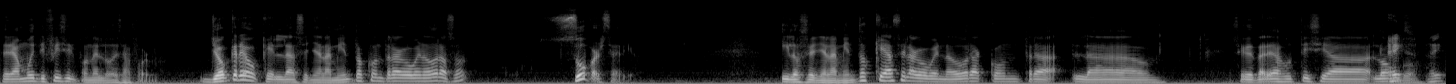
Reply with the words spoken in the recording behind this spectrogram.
Sería muy difícil ponerlo de esa forma. Yo creo que los señalamientos contra la gobernadora son súper serios. Y los señalamientos que hace la gobernadora contra la secretaria de Justicia Longo Ex,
